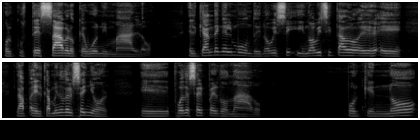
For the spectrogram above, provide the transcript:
porque usted sabe lo que es bueno y malo. El que anda en el mundo y no, visi- y no ha visitado eh, eh, la- el camino del Señor, eh, puede ser perdonado porque no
